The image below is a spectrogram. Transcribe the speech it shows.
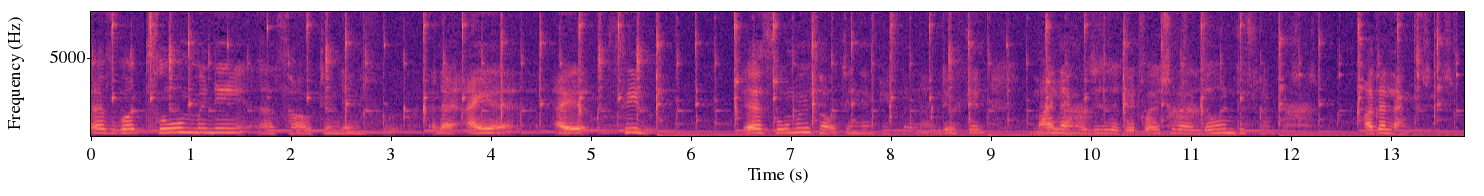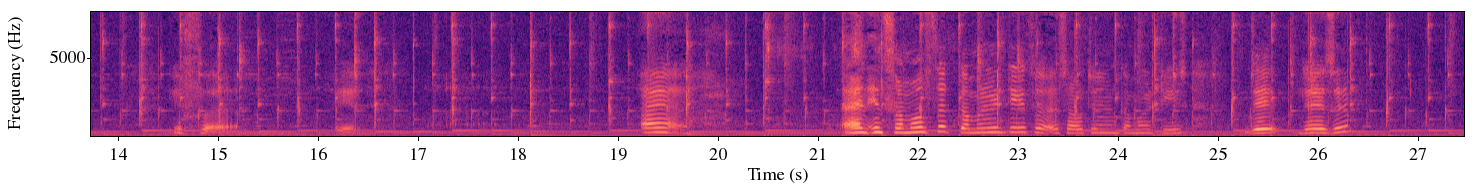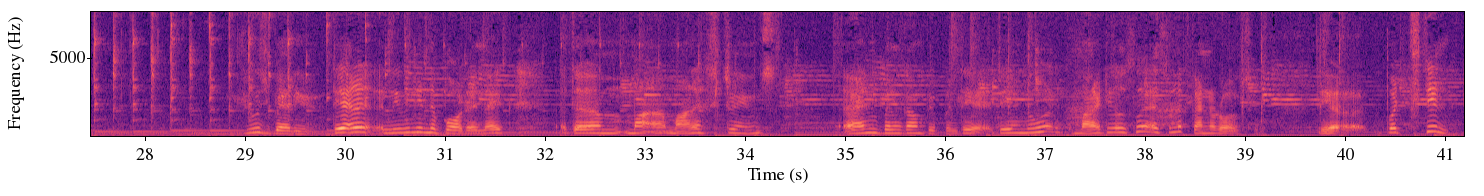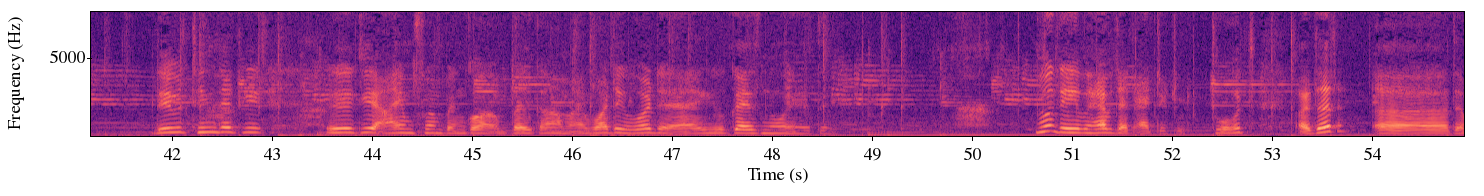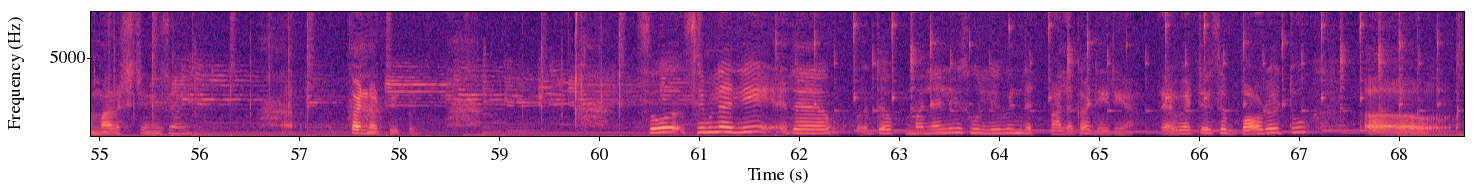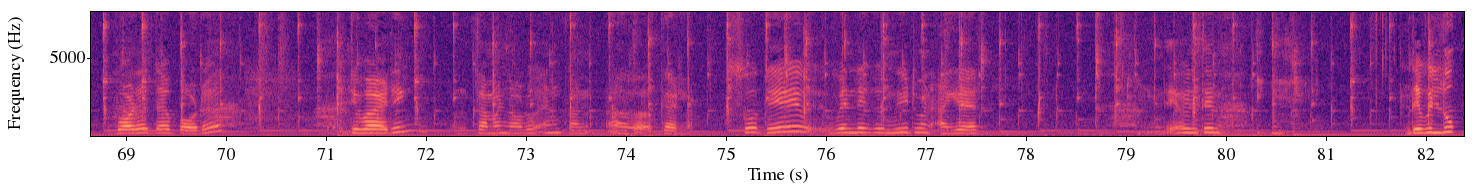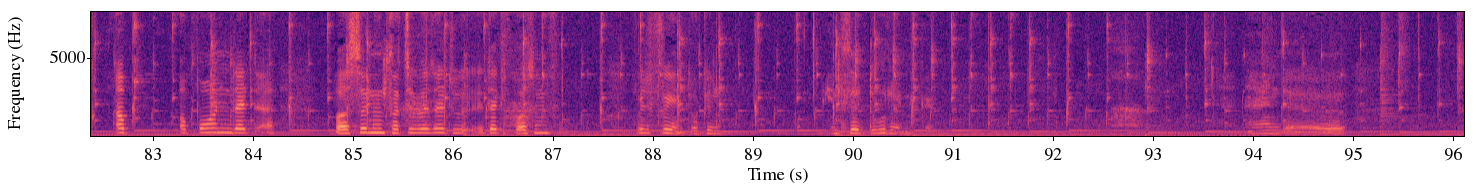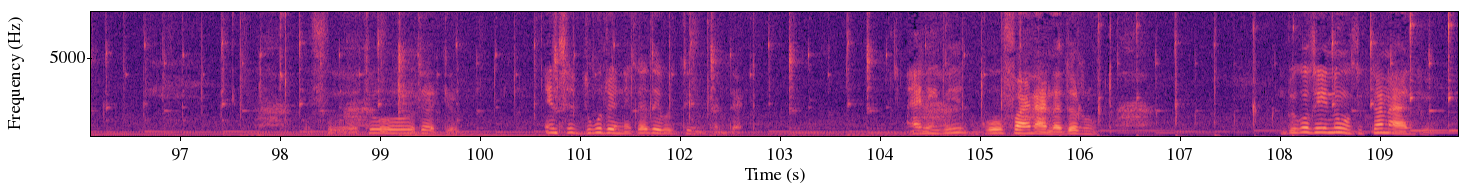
I've got so many uh, South Indian, and I, I I feel there are so many South Indian people now. They say my language is good. Why should I learn this language? Other languages. If uh, I, and in some of the communities uh, south indian communities there is a huge barrier. They are living in the border like the Ma- Maharashtrians and Belgaum people. They they know Marathi also as well as Kannada also. They are, but still they will think that he, he, I am from Bengal Belgaum. I, what what uh, you guys know anything? No, they have that attitude towards other uh, the Maharashtrians and uh, Kannada people. So similarly, the the Malayalis who live in that Palakkad area, where there is a border to uh, border the border dividing Tamil Nadu and uh, Kerala. So they when they meet one Iyer, they will think they will look up upon that uh, person in such a way that you, that person will faint okay? Instead do run okay? and uh, so, so, that uh, instead do run okay, they will think like that. And he will go find another route. Because he knows he can't argue.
